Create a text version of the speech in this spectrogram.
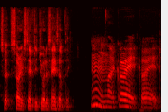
So sorry, Steph. Did you want to say something? Mm, no, go ahead. Go ahead.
